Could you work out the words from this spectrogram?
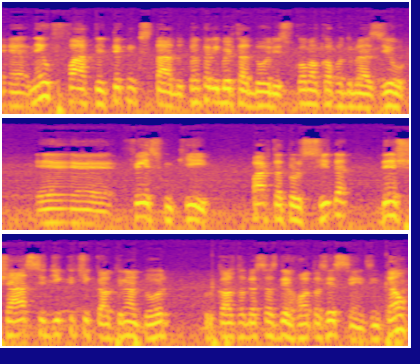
É, nem o fato de ter conquistado tanto a Libertadores como a Copa do Brasil é, fez com que parte da torcida deixasse de criticar o treinador por causa dessas derrotas recentes. Então,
